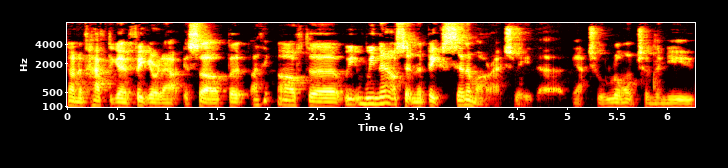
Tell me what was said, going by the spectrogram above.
kind of have to go and figure it out yourself. But I think after we, we now sit in a big cinema, actually, the, the actual launch of the new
